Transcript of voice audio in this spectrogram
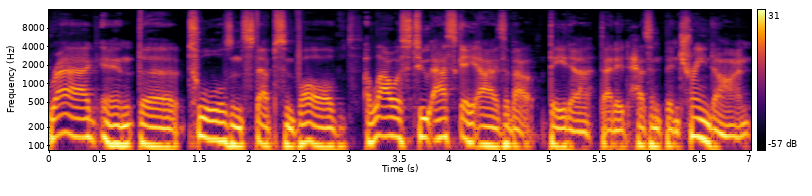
RAG and the tools and steps involved allow us to ask AIs about data that it hasn't been trained on.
